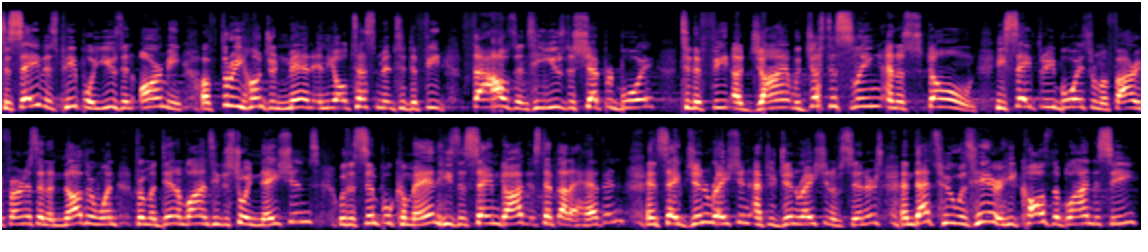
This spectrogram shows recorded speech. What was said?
to save his people. He used an army of 300 men in the Old Testament to defeat thousands. He used a shepherd boy to defeat a giant with just a sling and a stone. He saved three boys from a fiery furnace and another one from a den of lions. He destroyed nations with a simple command. He's the same God that stepped out of heaven and saved generation after generation of sinners. And that's who was here. He caused the blind to see.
